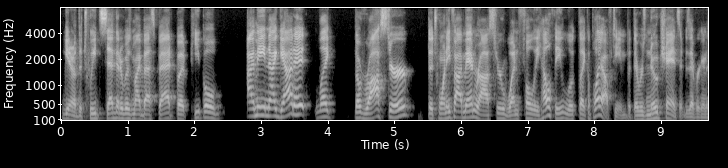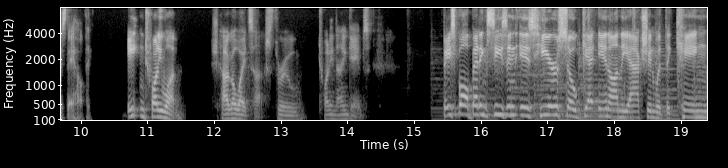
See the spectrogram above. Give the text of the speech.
you know, the tweet said that it was my best bet, but people, I mean, I got it. Like the roster, the 25 man roster, when fully healthy, looked like a playoff team, but there was no chance it was ever going to stay healthy. Eight and twenty-one. Chicago White Sox through 29 games. Baseball betting season is here, so get in on the action with the king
